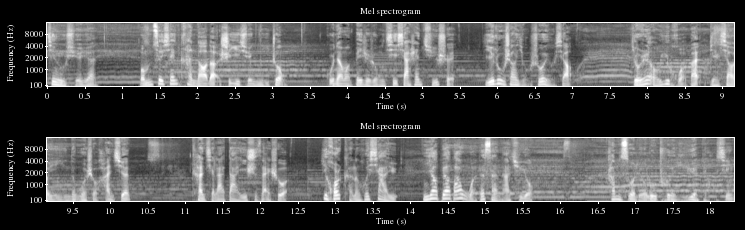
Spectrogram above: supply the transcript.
进入学院，我们最先看到的是一群泥众，姑娘们背着容器下山取水，一路上有说有笑，有人偶遇伙伴便笑盈盈的握手寒暄，看起来大意是在说，一会儿可能会下雨，你要不要把我的伞拿去用？他们所流露出的愉悦表情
